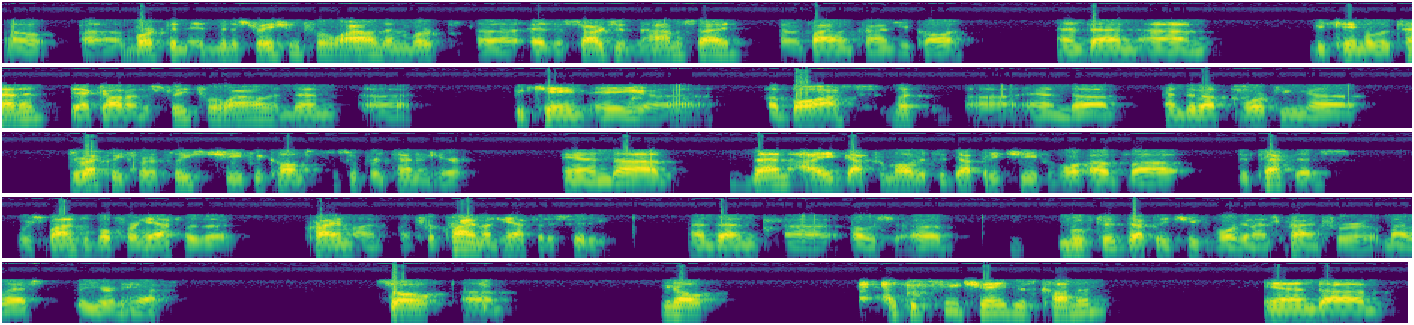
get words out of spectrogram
uh, uh, worked in administration for a while. Then worked uh, as a sergeant in homicide, or violent crimes we call it, and then um, became a lieutenant. Back out on the street for a while, and then uh, became a uh, a boss, uh, and uh, ended up working. Uh, directly for the police chief. We call him superintendent here. And uh, then I got promoted to deputy chief of, of uh, detectives, responsible for half of the crime on for crime on half of the city, and then uh, I was uh, moved to deputy chief of organized crime for my last a year and a half. So, um, you know, I, could see changes coming, and um,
